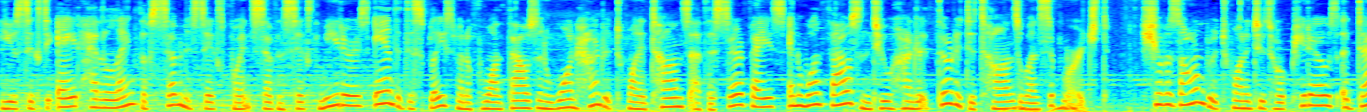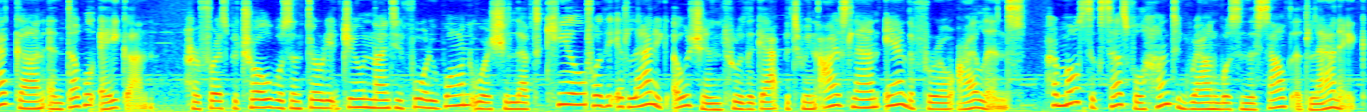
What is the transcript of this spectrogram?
U-68 had a length of 76.76 meters and a displacement of 1,120 tons at the surface and 1,232 tons when submerged. She was armed with 22 torpedoes, a deck gun, and double A gun. Her first patrol was on 30 June 1941 where she left Kiel for the Atlantic Ocean through the gap between Iceland and the Faroe Islands. Her most successful hunting ground was in the South Atlantic.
